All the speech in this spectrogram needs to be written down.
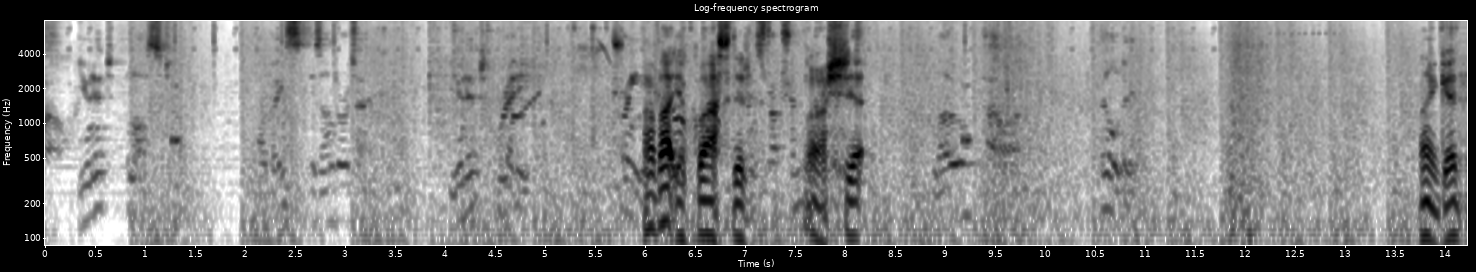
well. Unit lost. Our base is under attack. Unit ready. Training. Have that, you bastard. Construction Oh, complete. shit. Low power. Building. That ain't good.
